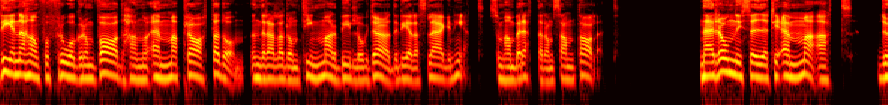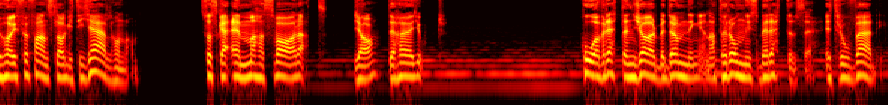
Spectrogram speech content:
Det är när han får frågor om vad han och Emma pratade om under alla de timmar Bill låg död i deras lägenhet som han berättar om samtalet. När Ronny säger till Emma att du har ju för fan slagit ihjäl honom så ska Emma ha svarat ja, det har jag gjort. Hovrätten gör bedömningen att Ronnys berättelse är trovärdig.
